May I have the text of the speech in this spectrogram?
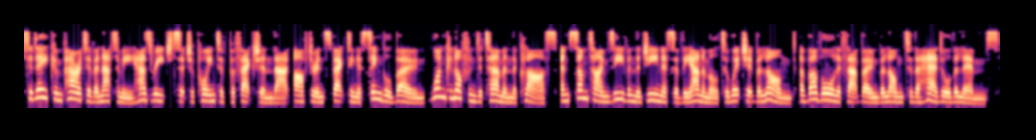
Today comparative anatomy has reached such a point of perfection that, after inspecting a single bone, one can often determine the class, and sometimes even the genus of the animal to which it belonged, above all if that bone belonged to the head or the limbs.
